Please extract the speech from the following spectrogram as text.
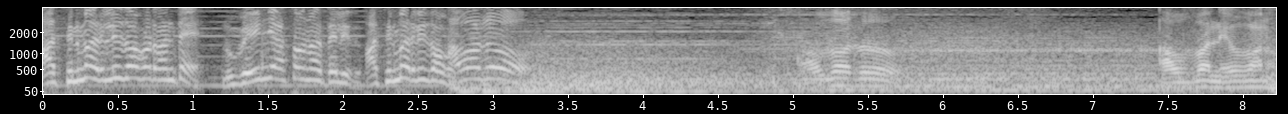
ఆ సినిమా రిలీజ్ అవ్వకూడదు అంతే. నువ్వేం చేస్తావో నాకు తెలియదు ఆ సినిమా రిలీజ్ అవ్వదు. అవ్వదు. అవ్వనివ్వను.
